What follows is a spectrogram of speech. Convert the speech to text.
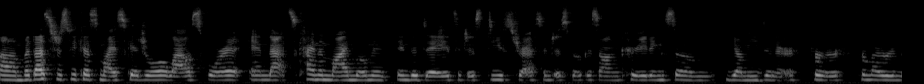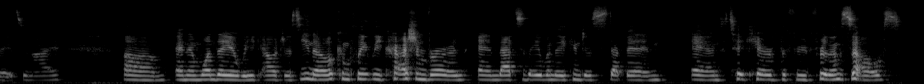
Um, but that's just because my schedule allows for it, and that's kind of my moment in the day to just de-stress and just focus on creating some yummy dinner for for my roommates and I. Um, and then one day a week, I'll just you know completely crash and burn, and that's the day when they can just step in and take care of the food for themselves.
